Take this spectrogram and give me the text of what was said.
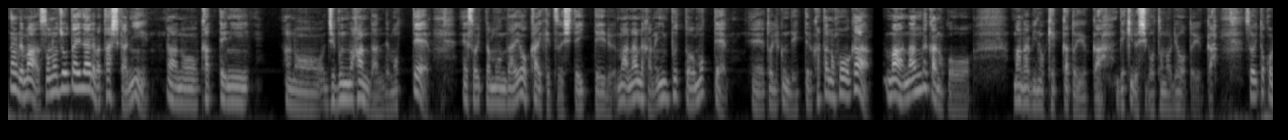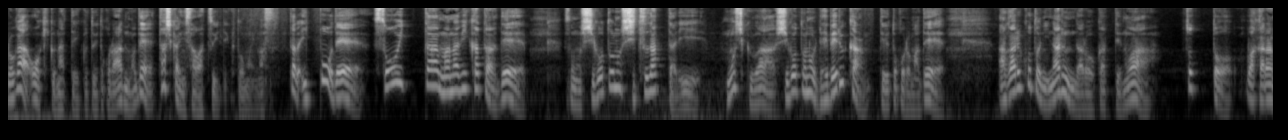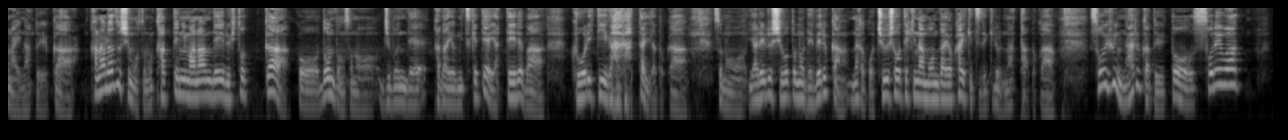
なのでまあその状態であれば確かに、あの、勝手にあの、自分の判断でもって、そういった問題を解決していっている。まあ、何らかのインプットを持って、え取り組んでいっている方の方が、まあ、何らかのこう、学びの結果というか、できる仕事の量というか、そういうところが大きくなっていくというところあるので、確かに差はついていくと思います。ただ一方で、そういった学び方で、その仕事の質だったり、もしくは仕事のレベル感っていうところまで、上がることになるんだろうかっていうのは、ちょっとわからないなというか、必ずしもその勝手に学んでいる人が、こう、どんどんその自分で課題を見つけてやっていれば、クオリティが上がったりだとか、その、やれる仕事のレベル感、なんかこう、抽象的な問題を解決できるようになったとか、そういうふうになるかというと、それは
